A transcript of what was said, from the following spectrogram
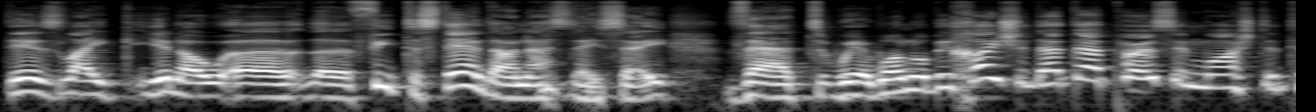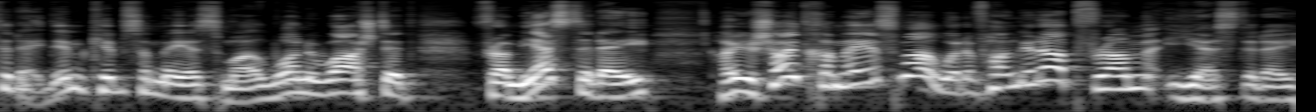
there's like, you know, uh, the feet to stand on, as they say, that where one will be Chayshid, that that person washed it today. Dim Kibsam Meyasmal, one who washed it from yesterday, Hayashayt Chameyasmal would have hung it up from yesterday.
